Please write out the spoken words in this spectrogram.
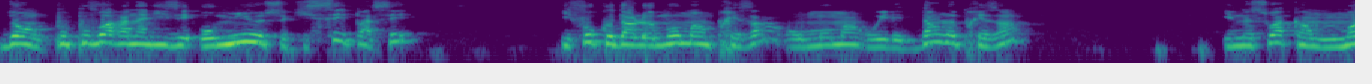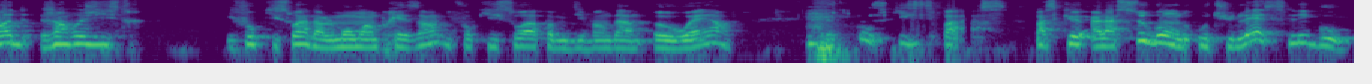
Donc, pour pouvoir analyser au mieux ce qui s'est passé, il faut que dans le moment présent, au moment où il est dans le présent, il ne soit qu'en mode j'enregistre. Il faut qu'il soit dans le moment présent, il faut qu'il soit, comme dit Van aware de tout ce qui se passe. Parce que à la seconde où tu laisses l'ego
